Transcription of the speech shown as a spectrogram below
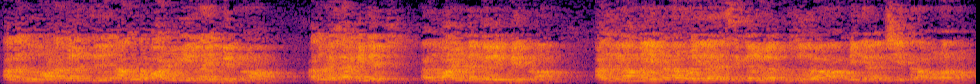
அல்லது ஒரு வனவிலங்கு அதோட வாழ்வியல்லாம் எப்படி இருக்கணும்? அதோட ஹேபிடேட் அது வாழ்விடங்கள் எப்படி இருக்கணும்? அதுக்கு நாம என்னென்ன முறையில சிக்கல்களை கொடுத்துக்கிறோம் அப்படிங்கிற விஷயத்தை நம்ம உணரணும்.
